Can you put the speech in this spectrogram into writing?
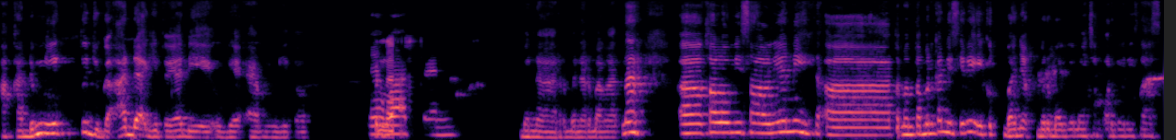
akademik itu juga ada gitu ya di UGM gitu. Benar. Benar, benar banget. Nah, uh, kalau misalnya nih, uh, teman-teman kan di sini ikut banyak berbagai macam organisasi.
